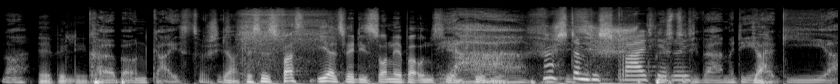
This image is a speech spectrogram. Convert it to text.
Na? Der belebt. Körper und Geist, verstehst du? Ja, das ist fast wie, als wäre die Sonne bei uns hier im Studio. Ah, Ah, stimmt, die strahlt hier durch, die Wärme, die Ja. Energie, ja.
